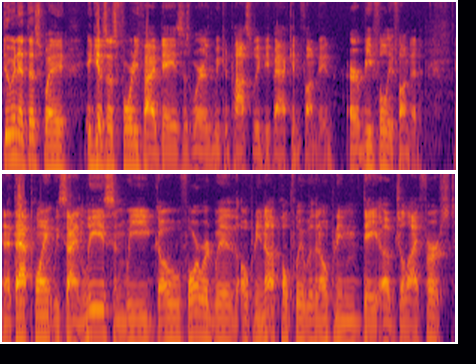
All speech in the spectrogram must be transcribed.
Doing it this way, it gives us 45 days is where we could possibly be back in funding or be fully funded. And at that point, we sign lease and we go forward with opening up, hopefully with an opening date of July 1st.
